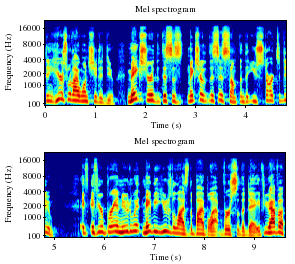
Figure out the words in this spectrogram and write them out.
then here's what I want you to do. Make sure that this is, make sure that this is something that you start to do. If, if you're brand new to it, maybe utilize the Bible app verse of the day. If you have a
